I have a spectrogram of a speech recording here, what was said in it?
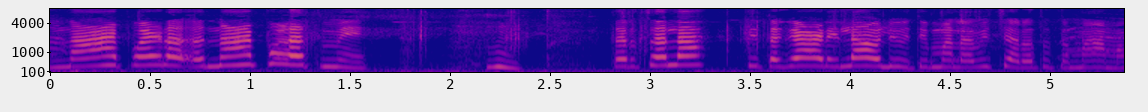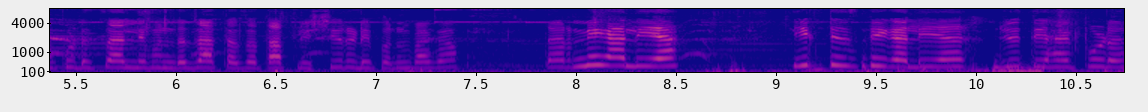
नाही पड नाही पळत मी. तर चला तिथं गाडी लावली होती मला विचारत होतं मामा कुठे चालली? म्हणलं जाता जाता आपली शिर्डी पण बघा. तर निघाली या. एकटीच निघाली या. ज्योती आहे पुढं.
